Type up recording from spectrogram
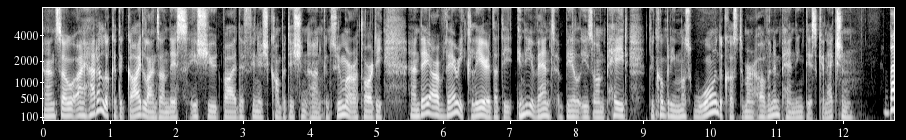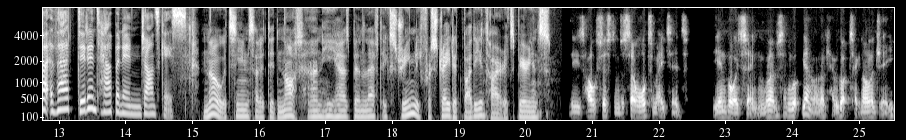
And so I had a look at the guidelines on this issued by the Finnish Competition and Consumer Authority, and they are very clear that the, in the event a bill is unpaid, the company must warn the customer of an impending disconnection. But that didn't happen in John's case. No, it seems that it did not, and he has been left extremely frustrated by the entire experience. These whole systems are so automated, the invoicing. Well, I was saying, well, yeah, okay, we've got technology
